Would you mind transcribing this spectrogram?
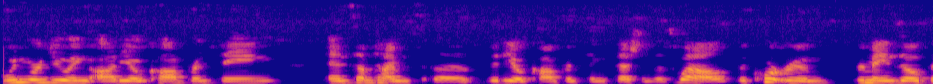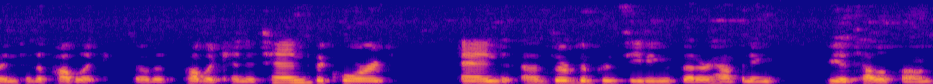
when we're doing audio conferencing and sometimes the video conferencing sessions as well, the courtroom remains open to the public so that the public can attend the court and observe the proceedings that are happening via telephone.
